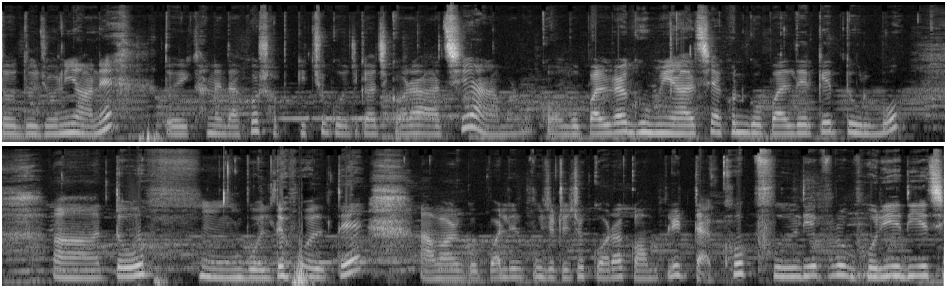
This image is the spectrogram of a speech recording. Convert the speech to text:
তো দুজনই আনে। তো এখানে দেখো সব কিছু গোছগাছ করা আছে আর আমার গোপালরা ঘুমিয়ে আছে। এখন গোপালদেরকে তুলবো। তো বলতে বলতে আমার গোপালের পুজো টুজো করা কমপ্লিট দেখো ফুল দিয়ে পুরো ভরিয়ে দিয়েছি।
